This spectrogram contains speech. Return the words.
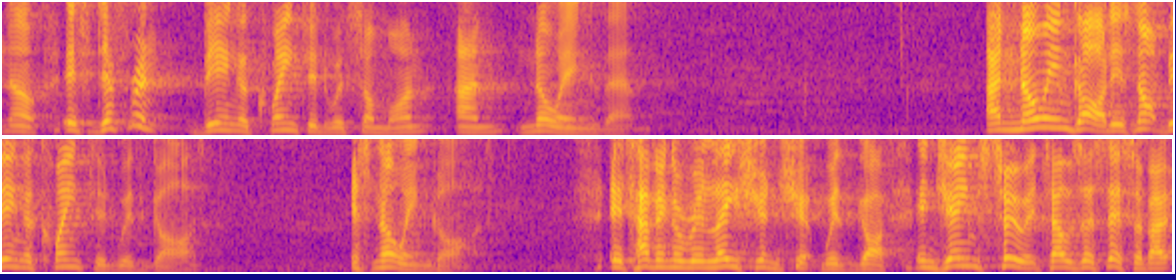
No, it's different being acquainted with someone and knowing them. And knowing God is not being acquainted with God, it's knowing God. It's having a relationship with God. In James 2, it tells us this about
